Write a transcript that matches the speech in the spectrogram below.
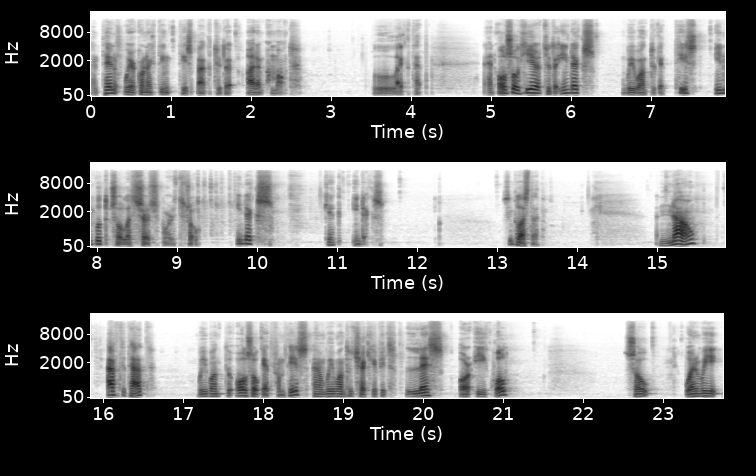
And then we're connecting this back to the item amount like that. And also here to the index, we want to get this input. So let's search for it. So index, get index. Simple as that. Now, after that, we want to also get from this and we want to check if it's less or equal. So when we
